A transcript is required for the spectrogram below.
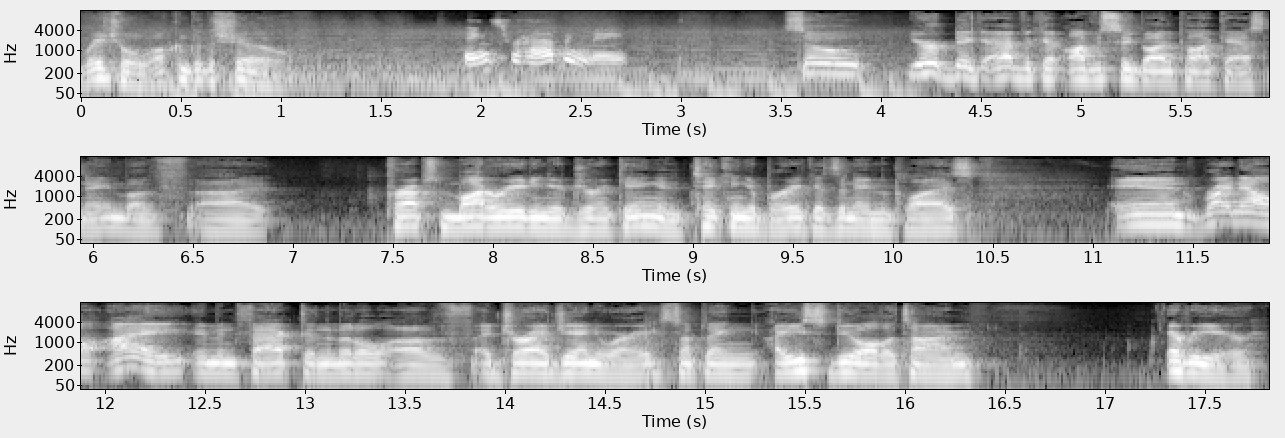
Rachel, welcome to the show. Thanks for having me. So, you're a big advocate, obviously, by the podcast name, of uh, perhaps moderating your drinking and taking a break, as the name implies. And right now, I am, in fact, in the middle of a dry January, something I used to do all the time every year.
